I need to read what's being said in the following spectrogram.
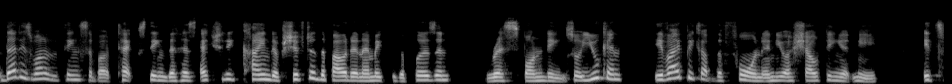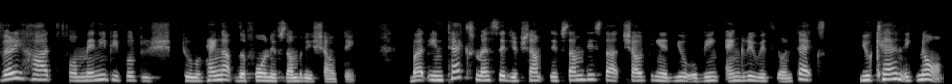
that is one of the things about texting that has actually kind of shifted the power dynamic to the person responding. So you can, if I pick up the phone and you are shouting at me, it's very hard for many people to sh- to hang up the phone if somebody's shouting. But in text message, if sh- if somebody starts shouting at you or being angry with you on text, you can ignore.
